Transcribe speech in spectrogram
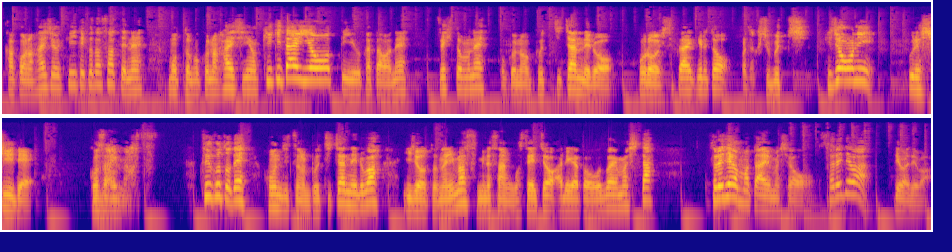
過去の配信を聞いてくださってね、もっと僕の配信を聞きたいよっていう方はね、ぜひともね、僕のブッチチャンネルをフォローしていただけると、私ブッチ、非常に嬉しいでございます。ということで、本日のブッチチャンネルは以上となります。皆さんご清聴ありがとうございました。それではまた会いましょう。それでは、ではでは。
